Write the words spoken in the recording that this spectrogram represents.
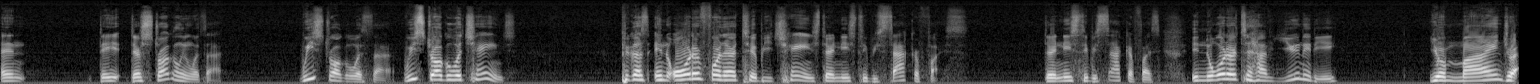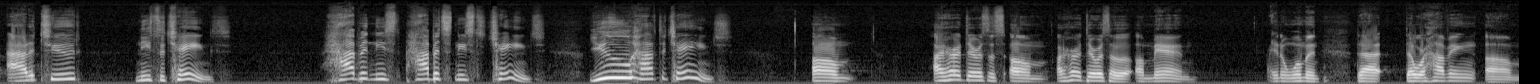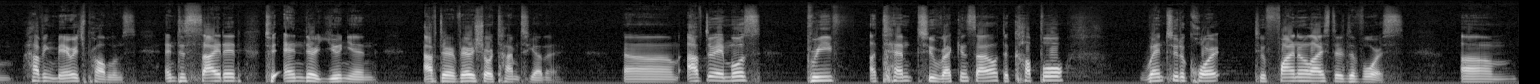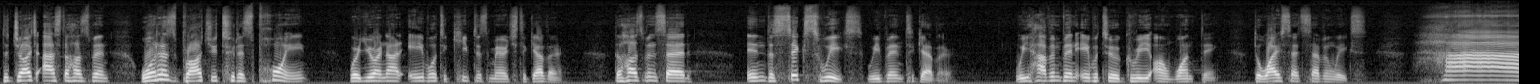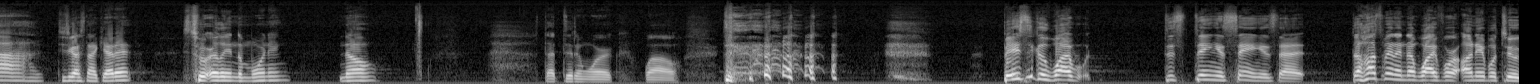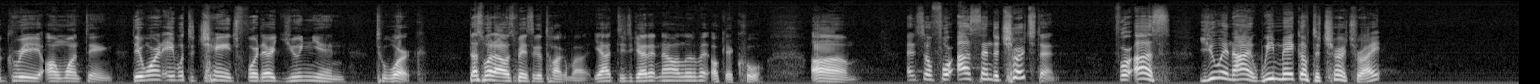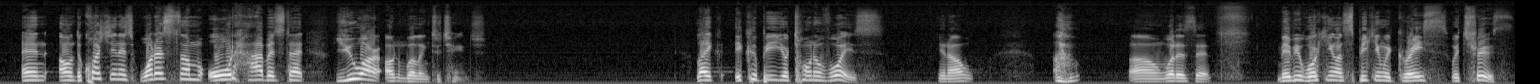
and they they're struggling with that. We struggle with that. We struggle with change because in order for there to be change, there needs to be sacrifice. There needs to be sacrifice. In order to have unity, your mind, your attitude needs to change. Habit needs habits needs to change. You have to change. Um, I heard there was this. Um, I heard there was a, a man and a woman that that were having um, having marriage problems and decided to end their union after a very short time together. Um, after a most brief attempt to reconcile, the couple went to the court to finalize their divorce. Um, the judge asked the husband, "What has brought you to this point where you are not able to keep this marriage together. The husband said, In the six weeks we've been together, we haven't been able to agree on one thing. The wife said seven weeks. Ha! Did you guys not get it? It's too early in the morning? No? That didn't work. Wow. Basically, what this thing is saying is that the husband and the wife were unable to agree on one thing. They weren't able to change for their union to work. That's what I was basically talking about. Yeah, did you get it now a little bit? Okay, cool. Um, and so for us and the church, then, for us, you and I, we make up the church, right? And um, the question is, what are some old habits that you are unwilling to change? Like, it could be your tone of voice, you know? um, what is it? Maybe working on speaking with grace, with truth.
